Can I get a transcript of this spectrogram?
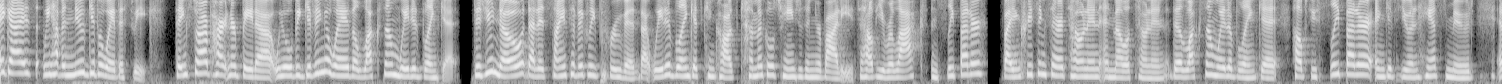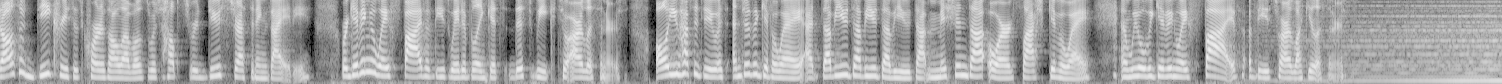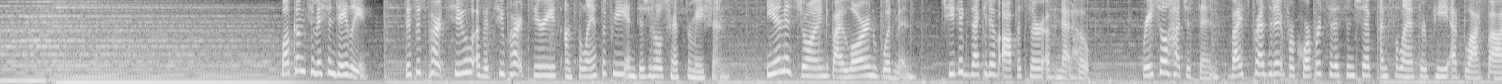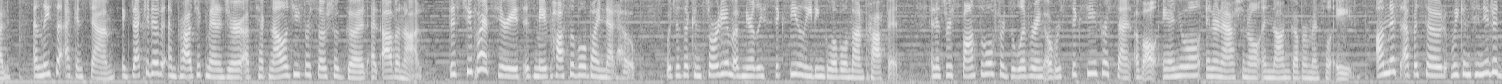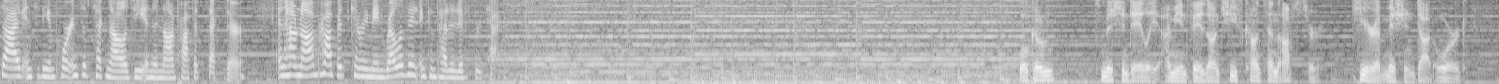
Hey guys, we have a new giveaway this week. Thanks to our partner b8ta, we will be giving away the Luxome weighted blanket. Did you know that it's scientifically proven that weighted blankets can cause chemical changes in your body to help you relax and sleep better? By increasing serotonin and melatonin, the Luxome weighted blanket helps you sleep better and gives you enhanced mood. It also decreases cortisol levels, which helps to reduce stress and anxiety. We're giving away five of these weighted blankets this week to our listeners. All you have to do is enter the giveaway at www.mission.org slash giveaway, and we will be giving away five of these to our lucky listeners. Welcome to Mission Daily. This is part two of a two part series on philanthropy and digital transformation. Ian is joined by Lauren Woodman, Chief Executive Officer of NetHope, Rachel Hutchisson, Vice President for Corporate Citizenship and Philanthropy at Blackbaud, and Lisa Ekenstam, Executive and Project Manager of Technology for Social Good at Avanade. This two part series is made possible by NetHope which is a consortium of nearly 60 leading global nonprofits and is responsible for delivering over 60% of all annual, international, and non governmental aid. On this episode, we continue to dive into the importance of technology in the nonprofit sector and how nonprofits can remain relevant and competitive through tech. Welcome to Mission Daily. I'm Ian Faison, Chief Content Officer here at mission.org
